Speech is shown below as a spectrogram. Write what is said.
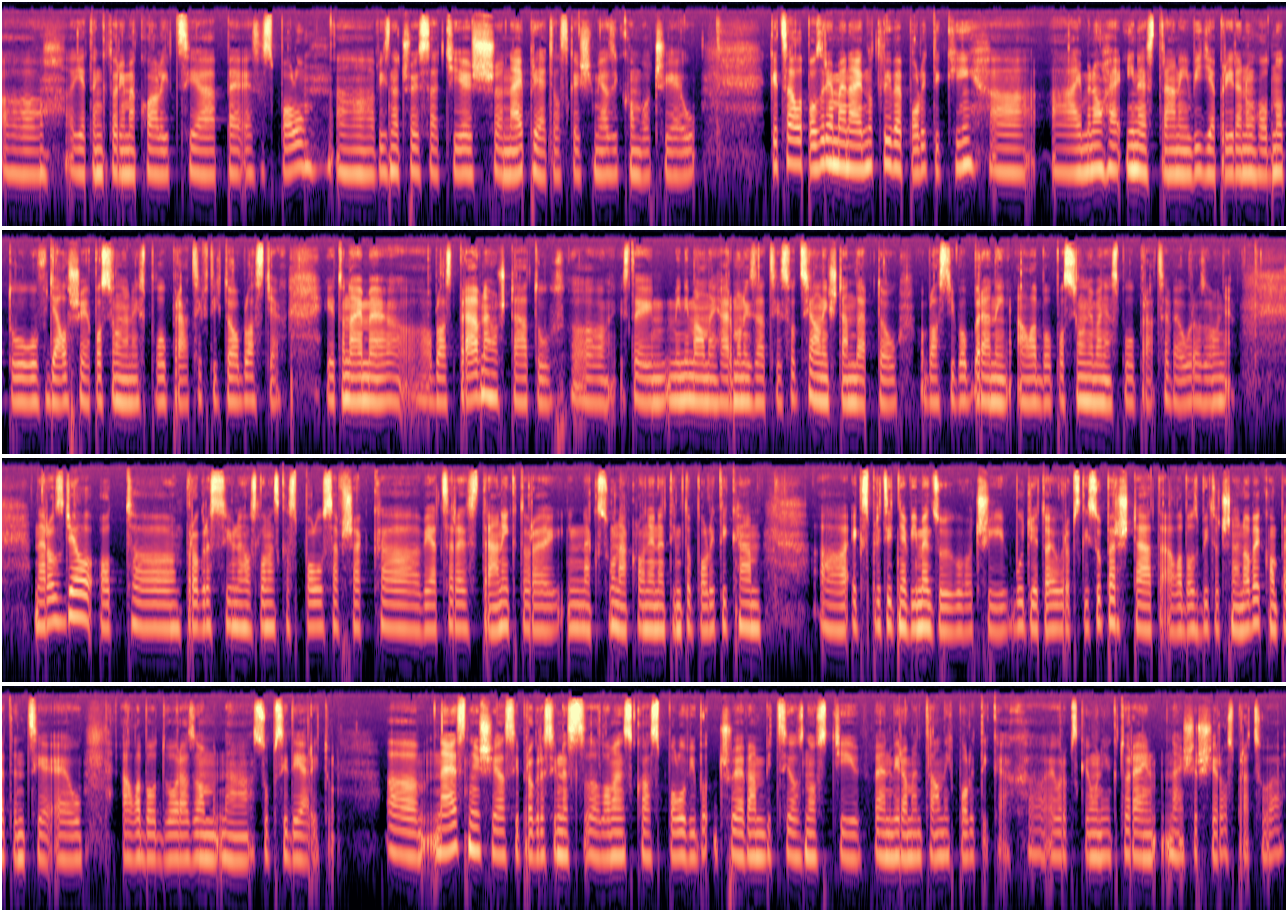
je ten, ktorý má koalícia PS spolu. Vyznačuje sa tiež najpriateľskejším jazykom voči EÚ. Keď sa ale pozrieme na jednotlivé politiky a aj mnohé iné strany vidia pridanú hodnotu v ďalšej a posilnenej spolupráci v týchto oblastiach. Je to najmä oblasť právneho štátu, z tej minimálnej harmonizácie sociálnych štandardov v oblasti obrany alebo posilňovania spolupráce v eurozóne. Na rozdiel od e, progresívneho Slovenska spolu sa však e, viaceré strany, ktoré inak sú naklonené týmto politikám, e, explicitne vymedzujú voči buď je to európsky superštát, alebo zbytočné nové kompetencie EÚ, alebo dôrazom na subsidiaritu. Uh, najjasnejšie asi progresívne Slovensko a spolu vybočuje v ambicioznosti v environmentálnych politikách Európskej únie, ktorá je najširšie rozpracúva.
